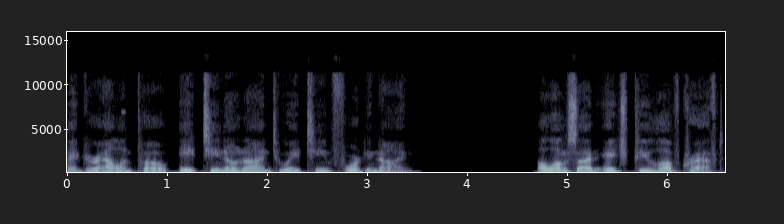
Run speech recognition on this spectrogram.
Edgar Allan Poe, 1809 1849. Alongside H.P. Lovecraft,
